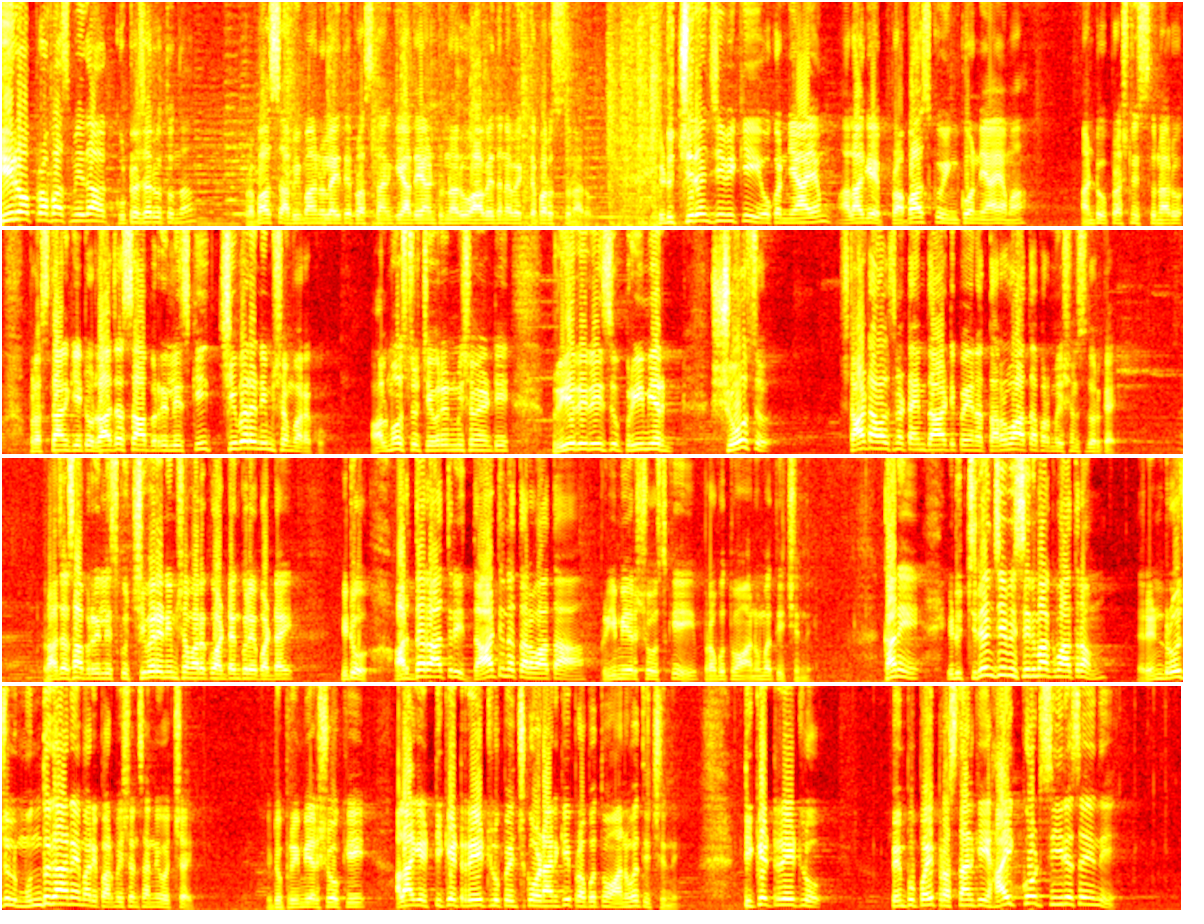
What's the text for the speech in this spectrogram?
Hero Prabhas మీద కుట్ర జరుగుతుందా? ప్రభాస్ అభిమానులు అయితే ప్రస్తుతానికి అదే అంటున్నారు ఆవేదన వ్యక్తపరుస్తున్నారు. ఇటు చిరంజీవికి ఒక న్యాయం అలాగే ప్రభాస్కు ఇంకో న్యాయమా అంటూ ప్రశ్నిస్తున్నారు. ప్రస్తుతానికి ఇటు రాజాసాబ్ రిలీజ్కి చివరి నిమిషం వరకు. ఆల్మోస్ట్ చివరి నిమిషం ఏంటి? Pre release premiere shows start అవ్వాల్సిన టైం దాటిపోయిన తర్వాత పర్మిషన్స్ దొరికాయి. రాజాసాబ్ రిలీజ్కు చివరి నిమిషం వరకు అడ్డంకులే పడ్డాయి. ఇటు అర్ధరాత్రి దాటిన తర్వాత ప్రీమియర్ షోస్కి ప్రభుత్వం అనుమతి ఇచ్చింది. కానీ ఇటు చిరంజీవి సినిమాకి మాత్రం రెండు రోజులు ముందుగానే మరి పర్మిషన్స్ అన్నీ వచ్చాయి. ఇటు ప్రీమియర్ షోకి అలాగే టికెట్ రేట్లు పెంచుకోవడానికి ప్రభుత్వం అనుమతి ఇచ్చింది. టికెట్ రేట్లు పెంపుపై ప్రస్తుతానికి హైకోర్టు సీరియస్ అయింది.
